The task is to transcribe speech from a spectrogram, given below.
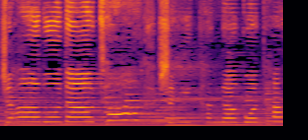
找不到他，谁看到过他，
